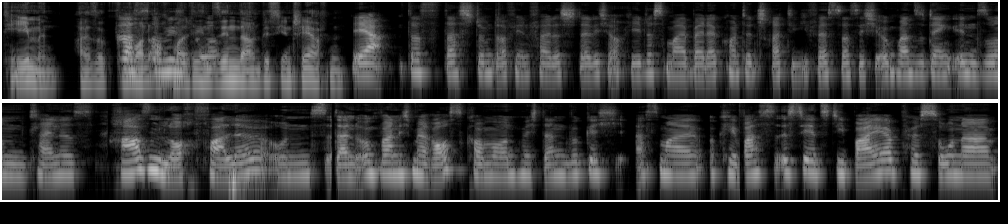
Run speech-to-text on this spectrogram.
Themen. Also kann das man auch mal den Sinn da ein bisschen schärfen. Ja, das, das stimmt auf jeden Fall. Das stelle ich auch jedes Mal bei der Content-Strategie fest, dass ich irgendwann so denke, in so ein kleines Hasenloch falle und dann irgendwann nicht mehr rauskomme und mich dann wirklich erstmal, okay, was ist jetzt die Buyer-Persona,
